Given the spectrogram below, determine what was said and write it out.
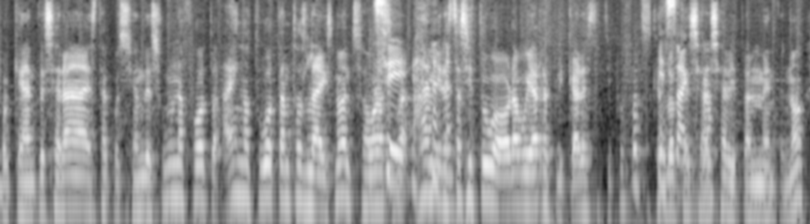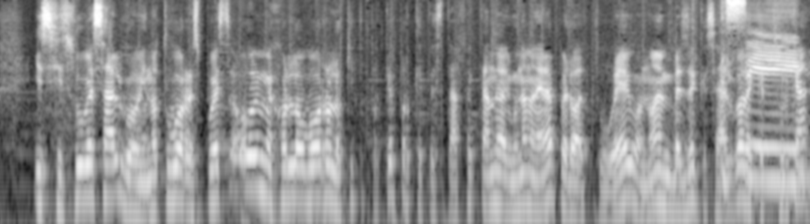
porque antes era esta cuestión de subir una foto, ay, no tuvo tantos likes, ¿no? Entonces ahora, Sí. sube, ah, mira, esta sí tuvo, ahora voy a replicar este tipo de fotos, que es lo que se hace habitualmente, ¿no? Y si subes algo y no tuvo respuesta, uy, mejor lo borro, lo quito, ¿por qué? Porque te está afectando de alguna manera, pero a tu ego, ¿no? En vez de que sea algo de que surja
